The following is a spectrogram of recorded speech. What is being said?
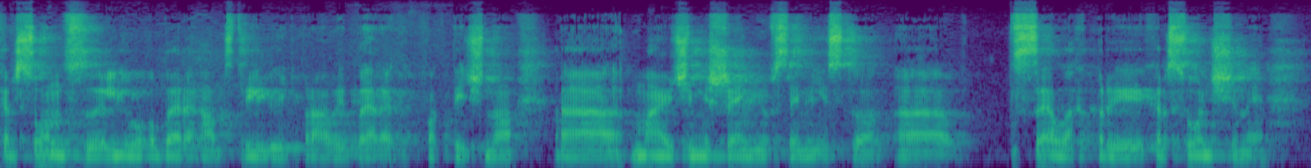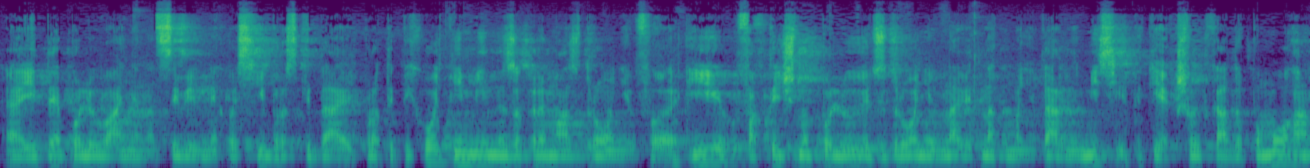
Херсон з лівого берега обстрілюють правий берег, фактично е, маючи мішенню все місто. Селах при Херсонщини е, йде полювання на цивільних осіб, розкидають протипіхотні міни, зокрема з дронів, е, і фактично полюють з дронів навіть на гуманітарні місії, такі як швидка допомога.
